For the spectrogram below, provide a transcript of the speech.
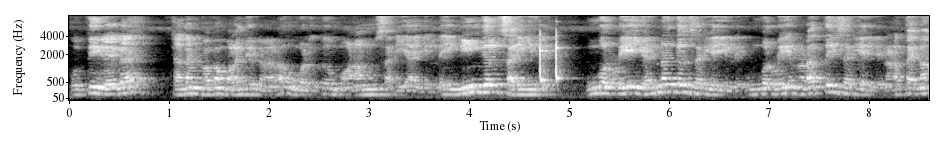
புத்தி ரேகை சந்திரன் பக்கம் வளைஞ்சிருக்கனால உங்களுக்கு மனம் சரியா இல்லை. நீங்கள் சரியில்லை. உங்களுடைய எண்ணங்கள் சரியா இல்லை. உங்களுடைய நடத்தை சரியா இல்லை. நடத்தைனா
